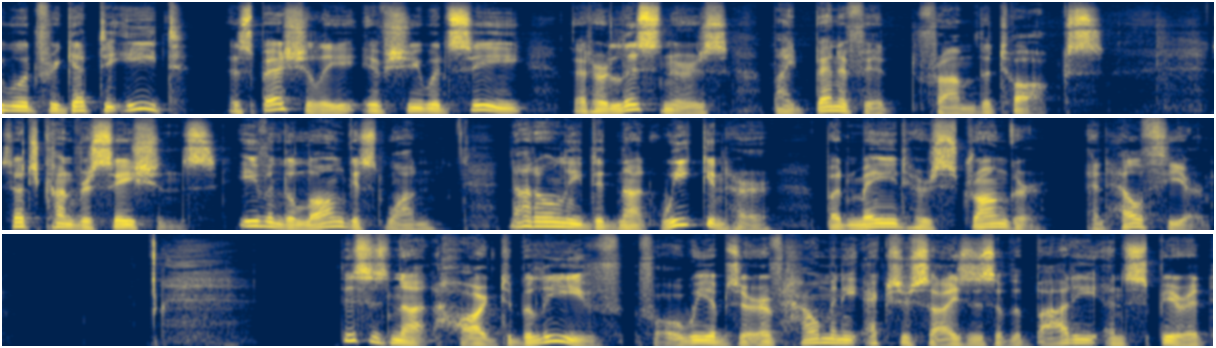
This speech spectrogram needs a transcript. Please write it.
would forget to eat, especially if she would see that her listeners might benefit from the talks. Such conversations, even the longest one, not only did not weaken her, but made her stronger and healthier. This is not hard to believe, for we observe how many exercises of the body and spirit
